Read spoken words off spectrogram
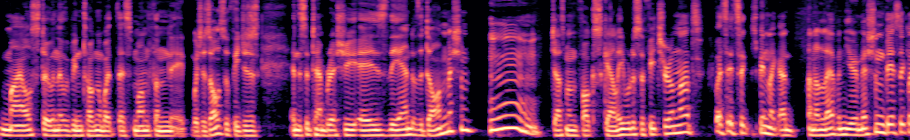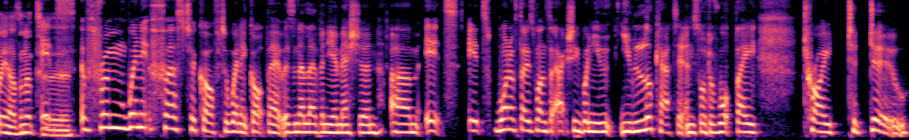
milestone that we've been talking about this month, and it, which is also features in the September issue, is the end of the Dawn mission. Mm. Jasmine Fox Skelly wrote us a feature on that. But it's, it's, it's been like an, an 11 year mission, basically, hasn't it? It's from when it first took off to when it got there. It was an eleven-year mission. Um, it's it's one of those ones that actually, when you you look at it and sort of what they tried to do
